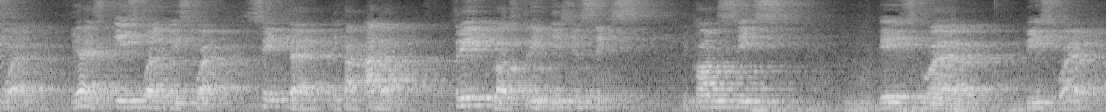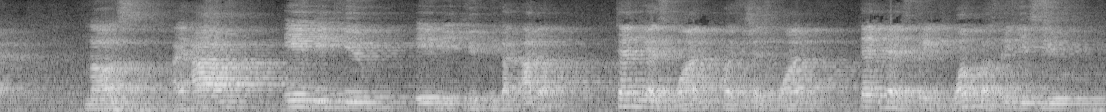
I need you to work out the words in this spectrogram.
squared, yes, a squared b squared, same thing, they can add up 3 plus 3 gives you 6, becomes 6 a squared b squared plus I have AB cubed, AB cubed. We can add up. 10 here is 1, coefficient is 1, 10 here is 3. 1 plus 3 gives you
